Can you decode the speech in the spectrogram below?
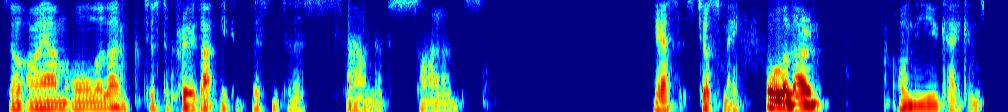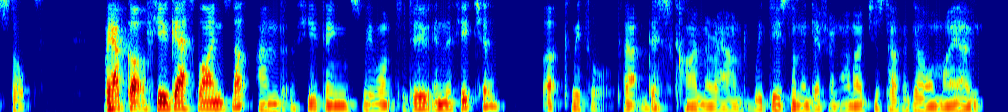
So I am all alone. Just to prove that, you can listen to the sound of silence. Yes, it's just me, all alone on the UK Consult. We have got a few guest lines up and a few things we want to do in the future, but we thought that this time around we'd do something different and I'd just have a go on my own.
